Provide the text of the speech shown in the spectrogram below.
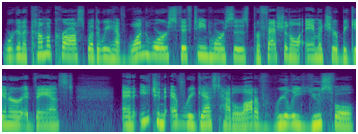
we're going to come across, whether we have one horse, 15 horses, professional, amateur, beginner, advanced. And each and every guest had a lot of really useful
